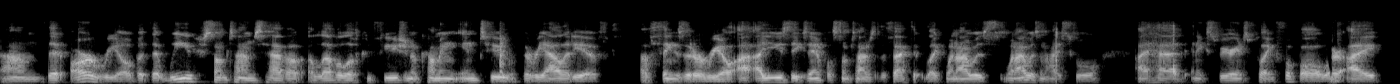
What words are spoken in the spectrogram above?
um, that are real, but that we sometimes have a, a, level of confusion of coming into the reality of of things that are real. I, I, use the example sometimes of the fact that like when I was when I was in high school, I had an experience playing football where I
